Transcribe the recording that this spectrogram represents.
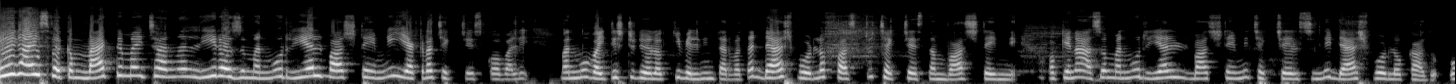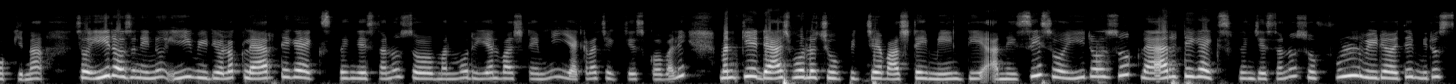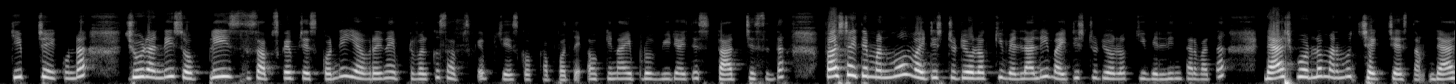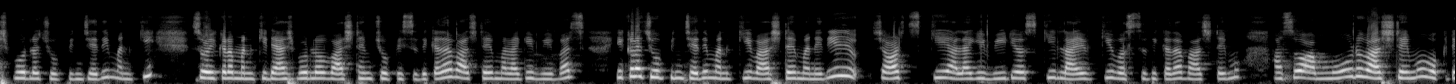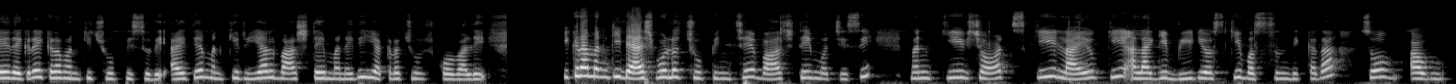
hey guys welcome back to my channel. ఈ రోజు మనము రియల్ వాచ్ టైం ని ఎక్కడ చెక్ చేసుకోవాలి? మనము వైటీ స్టూడియోలోకి వెళ్ళిన తర్వాత డాష్ బోర్డ్లో ఫస్ట్ చెక్ చేస్తాం వాచ్ టైం ని. ఓకేనా? సో మనము రియల్ వాచ్ టైం ని చెక్ చేయాల్సింది డాష్ బోర్డ్లో కాదు. ఓకేనా? సో ఈ రోజు నేను ఈ వీడియోలో క్లారిటీగా ఎక్స్ప్లెయిన్ చేస్తాను. సో మనము రియల్ వాచ్ టైం ని ఎక్కడ చెక్ చేసుకోవాలి? మనకి డాష్ బోర్డ్లో చూపించే వాచ్ టైం ఏంటి అనేసి సో ఈ రోజు క్లారిటీగా ఎక్స్ప్లెయిన్ చేస్తాను. సో ఫుల్ వీడియో అయితే మీరు స్కిప్ చేయకుండా చూడండి. సో ప్లీజ్ సబ్స్క్రైబ్ చేసుకోండి. ఎవరైనా ఇప్పటి వరకు సబ్స్క్రైబ్ చేసుకోకపోతే ఓకేనా ఇప్పుడు వీడియో అయితే స్టార్ట్ చేసిద్దాం. ఫస్ట్ అయితే మనము వైటీ స్టూడియోలోకి వెళ్ళాలి. వైటీ స్టూడియోలోకి వెళ్ళిన తర్వాత డాష్ బోర్డ్లో మనము చెక్ చేస్తాం. డాష్ బోర్డ్లో చూపించేది మనకి. సో ఇక్కడ మనకి డాష్ బోర్డ్లో వాచ్ టైం చూపిస్తుంది కదా? వాచ్ టైం అలాగే వ్యూవర్స్ ఇక్కడ చూపించేది మనకి వాచ్ టైం అనేది షార్ట్స్కి అలాగే వీడియోస్కి లైవ్కి వస్తుంది కదా? వాచ్ టైము సో ఆ మూడు వాచ్ టైము ఒకటే దగ్గర ఇక్కడ మనకి చూపిస్తుంది. అయితే మనకి రియల్ వాష్ టైం అనేది ఎక్కడ చూసుకోవాలి? ఇక్కడ మనకి డాష్ బోర్డ్లో చూపించే వాచ్ టైం వచ్చేసి మనకి షార్ట్స్కి లైవ్కి అలాగే వీడియోస్కి వస్తుంది కదా. సో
